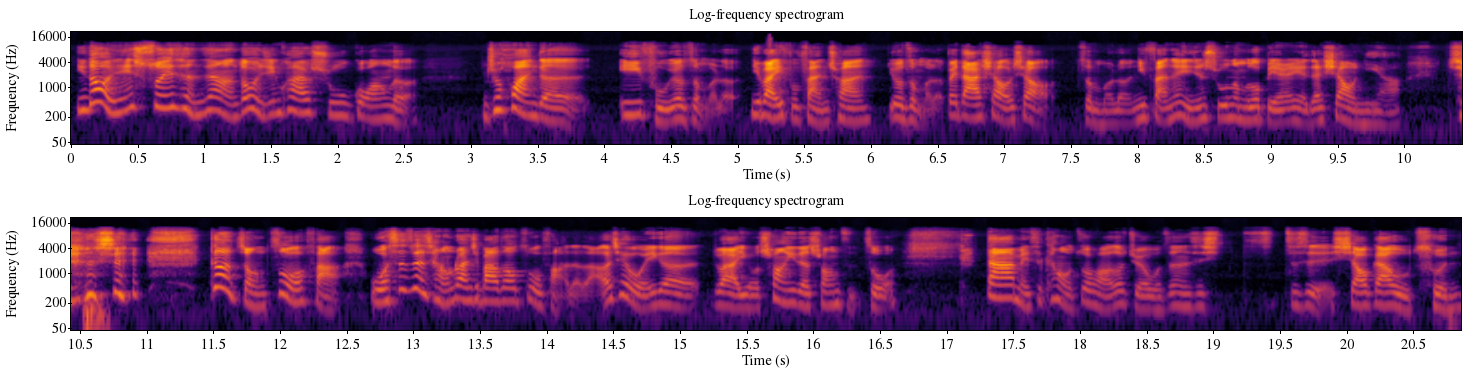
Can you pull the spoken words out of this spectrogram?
你都已经衰成这样，都已经快要输光了，你去换个衣服又怎么了？你把衣服反穿又怎么了？被大家笑笑怎么了？你反正已经输那么多，别人也在笑你啊，就是各种做法。我是最常乱七八糟做法的啦，而且我一个对吧有创意的双子座，大家每次看我做法都觉得我真的是。就是萧高五村，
